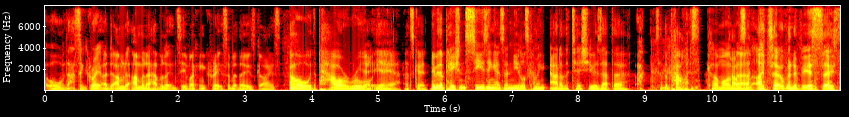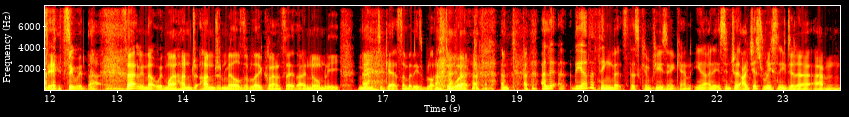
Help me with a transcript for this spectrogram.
oh, that's a great idea. I'm gonna, I'm gonna have a look and see if I can create some of those guys. Oh, the Pawa rule. Yeah, Yeah, yeah. yeah, that's good. Maybe the patient seizing as a needle's coming out of the tissue. Is that the is that the Pawa? Come on, Pawa man. I don't want to be associated with that. Certainly not with my 100, 100 mils of local anesthetic that I normally need to get some of these blocks to work. Um, uh, and the- the other thing that's that's confusing again, you know, and it's interesting. I just recently did a, um,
